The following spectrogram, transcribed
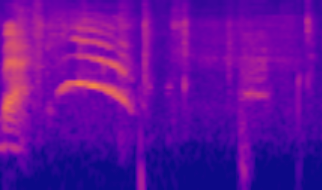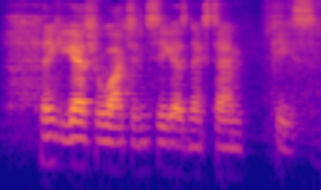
back. Thank you guys for watching. See you guys next time. Peace.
